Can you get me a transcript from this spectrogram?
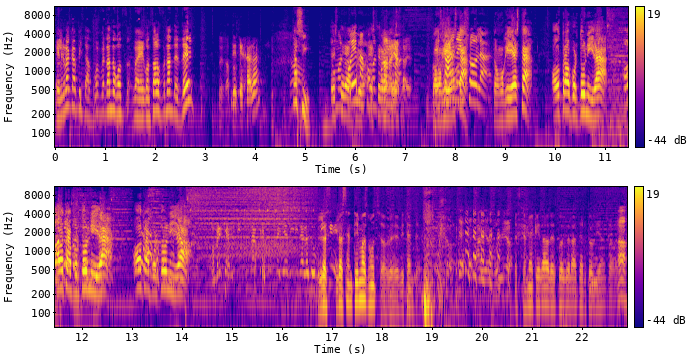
El gran capitán fue Fernando Gonz- eh, Gonzalo Fernández de... De Tejada. Casi. Como Este el era poema, como el este era- poema. ya está. ya. Como que ya está. Sola. Como que ya está. Otra oportunidad. Otra oportunidad. Otra oportunidad. Hombre, una pregunta y adivina la de Lo, sentimos mucho, eh, Vicente. Es que me he quedado después de la tertulia para... Ah,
